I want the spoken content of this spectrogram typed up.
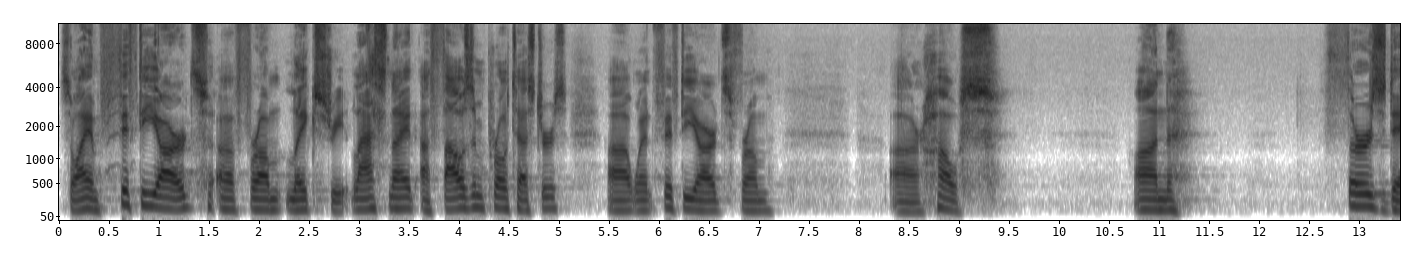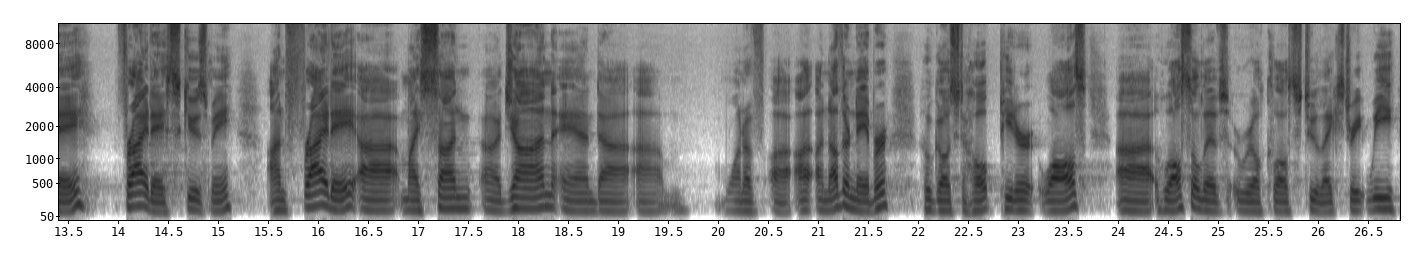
So I am 50 yards uh, from Lake Street. Last night, a thousand protesters went 50 yards from our house. On Thursday, Friday, excuse me, On Friday, uh, my son uh, John and uh, um, one of uh, another neighbor who goes to Hope, Peter Walls, uh, who also lives real close to Lake Street, we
